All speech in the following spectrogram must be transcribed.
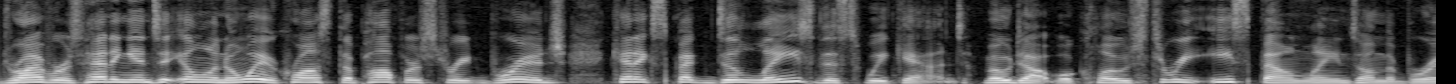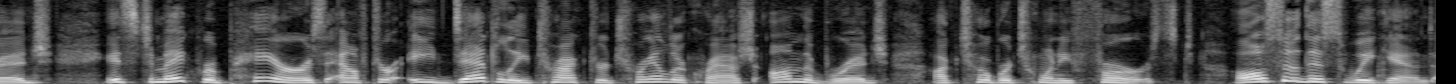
Drivers heading into Illinois across the Poplar Street Bridge can expect delays this weekend. MoDOT will close three eastbound lanes on the bridge. It's to make repairs after a deadly tractor trailer crash on the bridge October 21st. Also this weekend,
